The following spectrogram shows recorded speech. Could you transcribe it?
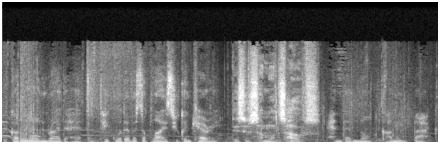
We've got a long ride ahead. Take whatever supplies you can carry. This is someone's house. And they're not coming back.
